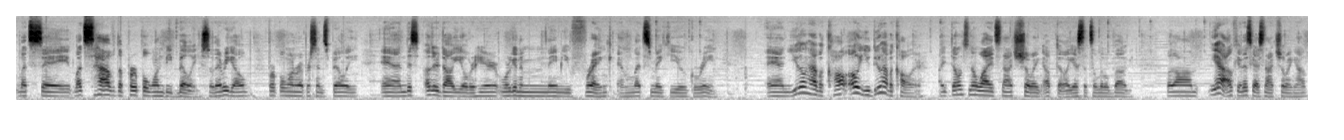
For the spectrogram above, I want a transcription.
let's say let's have the purple one be Billy. So there we go. Purple one represents Billy. And this other doggy over here, we're gonna name you Frank, and let's make you green. And you don't have a call. Oh, you do have a collar. I don't know why it's not showing up though. I guess that's a little bug. But um, yeah, okay, this guy's not showing up.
